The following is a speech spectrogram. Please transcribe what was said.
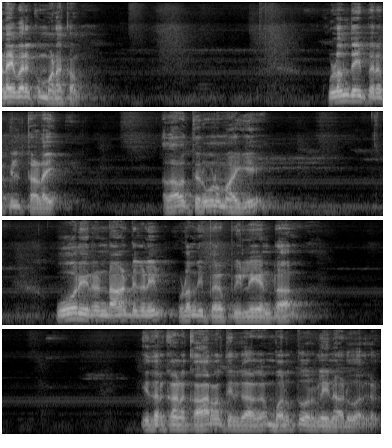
அனைவருக்கும் வணக்கம். குழந்தை பிறப்பில் தடை அதாவது திருமணமாகி ஓர் இரண்டு ஆண்டுகளில் குழந்தை பிறப்பு இல்லை என்றால் இதற்கான காரணத்திற்காக மருத்துவர்களை நாடுவார்கள்.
